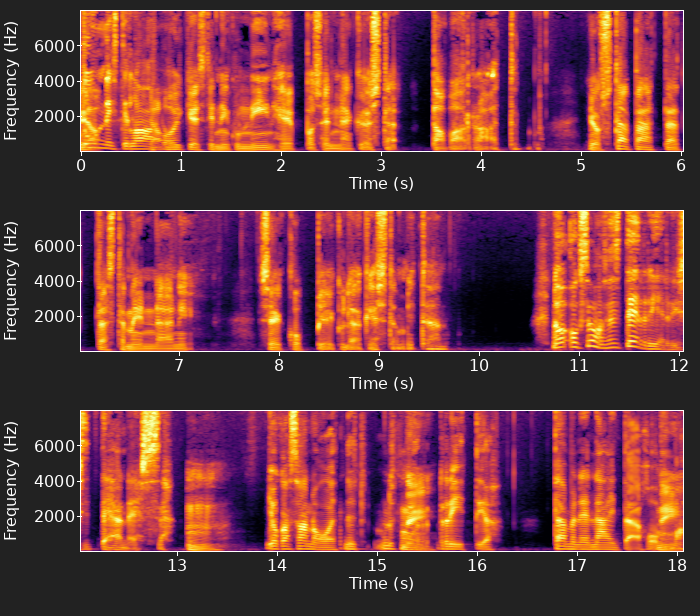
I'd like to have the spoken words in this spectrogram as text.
tunnisti ja, laadun. ja oikeasti niin, kuin niin hepposen näköistä tavaraa, että jos tämä päättää, että tästä mennään, niin se koppi ei kyllä kestä mitään. No onko se on se terrieri sitten hänessä, Mm. Joka sanoo, että nyt, nyt mulla Niin. riitti ja tämä menee näin tämä homma. Niin.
